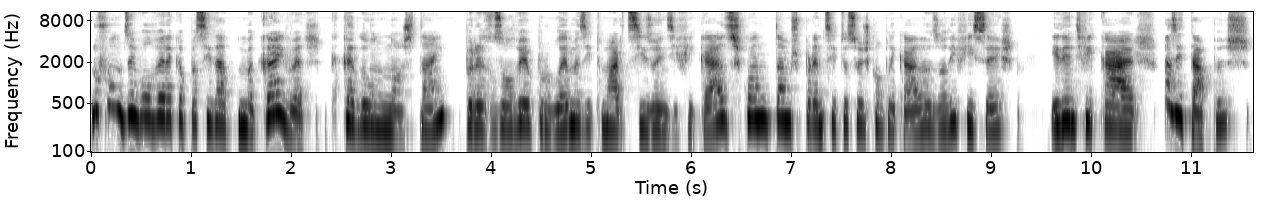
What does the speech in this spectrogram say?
No fundo, desenvolver a capacidade de MacGyver que cada um de nós tem para resolver problemas e tomar decisões eficazes quando estamos perante situações complicadas ou difíceis. Identificar as etapas,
